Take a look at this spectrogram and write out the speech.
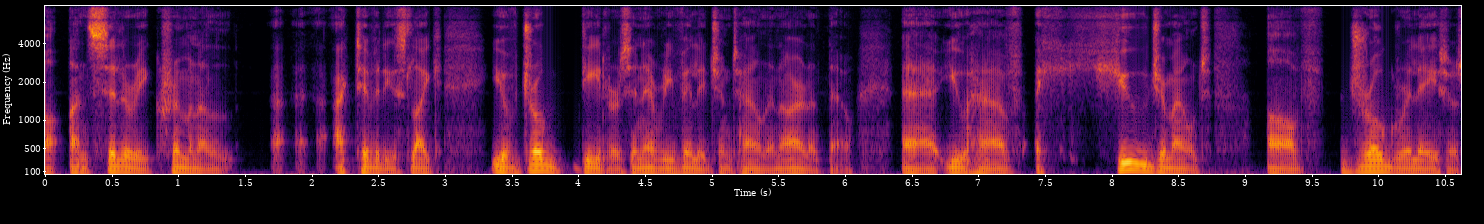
uh, ancillary criminal uh, activities. Like you have drug dealers in every village and town in Ireland now. Uh, you have a huge amount of drug related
